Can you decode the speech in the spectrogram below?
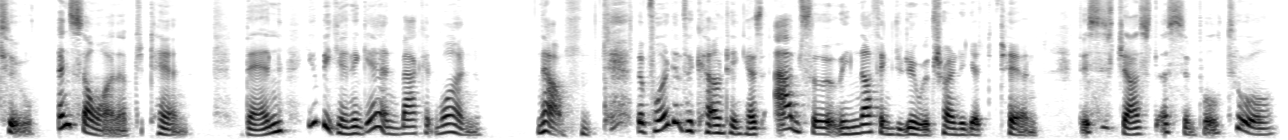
two. And so on up to ten. Then you begin again back at one. Now, the point of the counting has absolutely nothing to do with trying to get to 10. This is just a simple tool.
